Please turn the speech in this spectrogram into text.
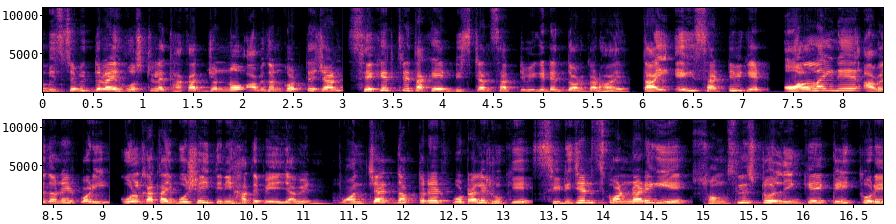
বিশ্ববিদ্যালয়ে হোস্টেলে থাকার জন্য আবেদন করতে চান, সেক্ষেত্রে তাকে ডিস্টেন্স সার্টিফিকেটের দরকার হয়। তাই এই সার্টিফিকেট অনলাইনে আবেদনের পরই কলকাতায় বসেই তিনি হাতে পেয়ে যাবেন। পঞ্চায়েত দপ্তরের পোর্টালে ঢুকে সিটিজেন্স কর্নারে গিয়ে সংশ্লিষ্ট লিঙ্কে ক্লিক করে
